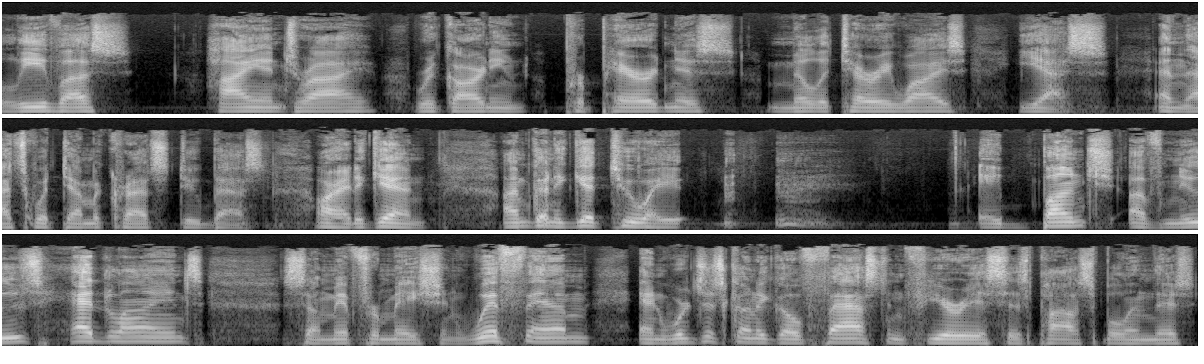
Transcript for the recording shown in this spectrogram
leave us high and dry regarding preparedness, military wise? Yes. And that's what Democrats do best. All right, again, I'm going to get to a, a bunch of news headlines some information with them, and we're just going to go fast and furious as possible in this.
